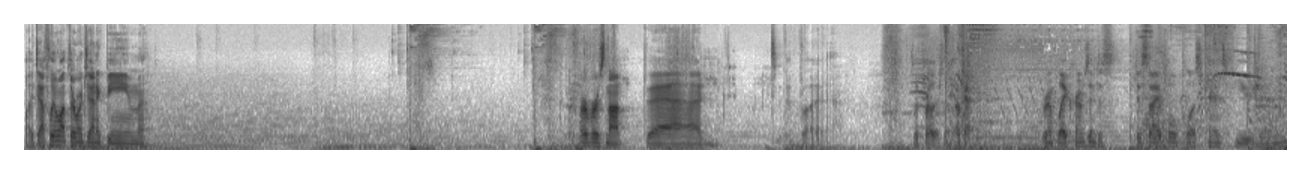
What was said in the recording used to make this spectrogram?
Well, I definitely want Thermogenic Beam. Fervor's not bad, but let's look for other stuff. Okay. We're gonna play Crimson Dis Disciple plus Transfusion.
